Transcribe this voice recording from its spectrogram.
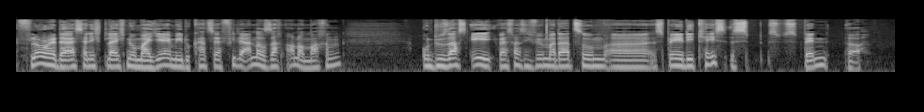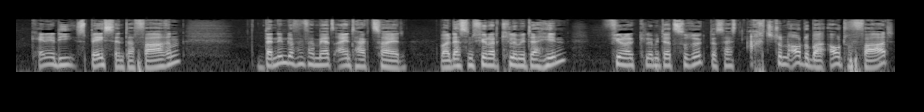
Florida ist ja nicht gleich nur Miami, du kannst ja viele andere Sachen auch noch machen. Und du sagst, ey, weißt du was, ich will mal da zum äh, Spendy Case, Spen, uh, Kennedy Space Center fahren, dann nimm dir auf jeden Fall mehr als einen Tag Zeit. Weil das sind 400 Kilometer hin, 400 Kilometer zurück. Das heißt acht Stunden Autobahn, Autofahrt,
